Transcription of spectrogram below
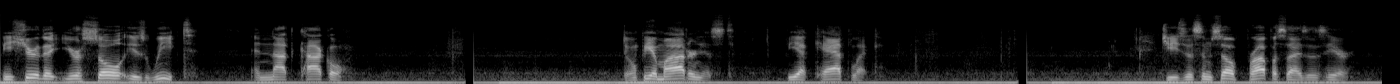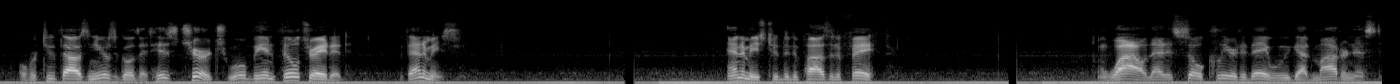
Be sure that your soul is wheat and not cockle. Don't be a modernist, be a Catholic. Jesus himself prophesies here over 2,000 years ago that his church will be infiltrated with enemies. Enemies to the deposit of faith. Wow, that is so clear today when we got modernists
